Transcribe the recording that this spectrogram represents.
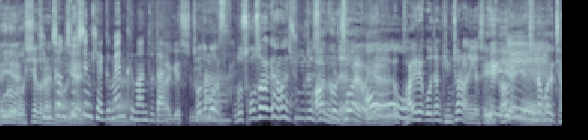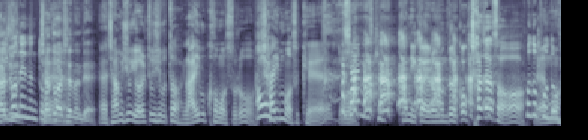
어그로로 예. 시작을 김천 하네요. 출신 예. 개그맨 그만두다. 알겠습니다. 저도 뭐, 뭐 소소하게 하나 준비를 했었는데. 아, 그럼 좋아요. 예. 어, 과일의 고장 김천 예, 아니겠습니까? 예, 예. 예. 지난번에 자주 이번에는 또- 자두 하셨는데. 예, 잠시 후 12시부터 live commerce로 어우. 샤인 머스켓 저 샤인 머스켓. 하니까 여러분들 꼭 찾아서 포도, 예, 포도. 뭐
